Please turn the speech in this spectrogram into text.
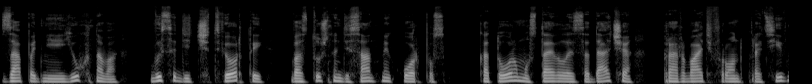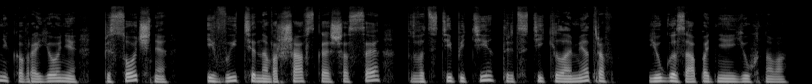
западнее Юхнова высадить 4-й воздушно-десантный корпус, которому ставилась задача прорвать фронт противника в районе Песочня и выйти на Варшавское шоссе в 25-30 километров юго-западнее Юхнова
